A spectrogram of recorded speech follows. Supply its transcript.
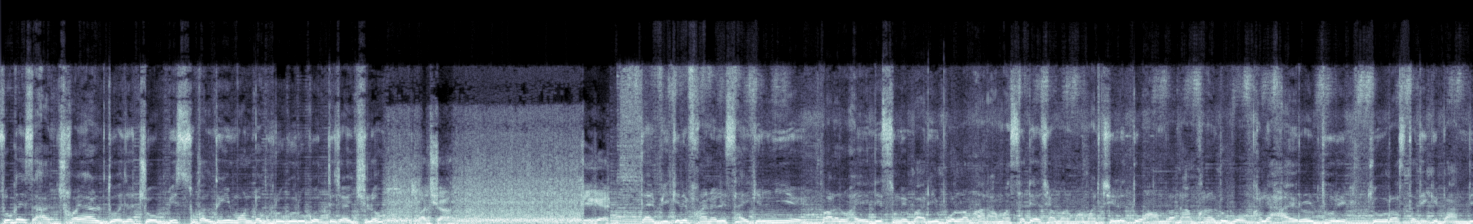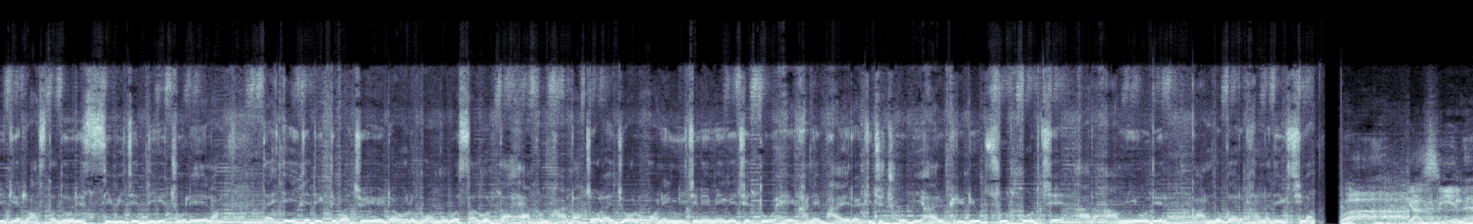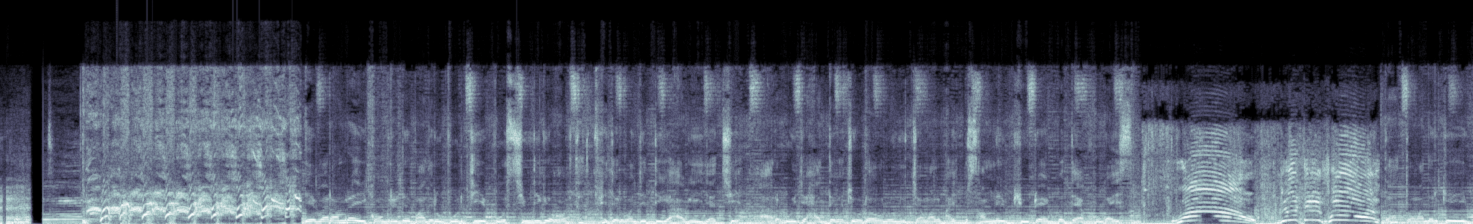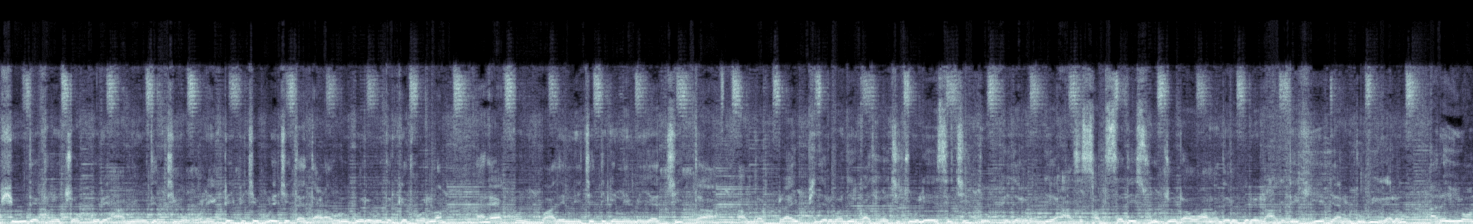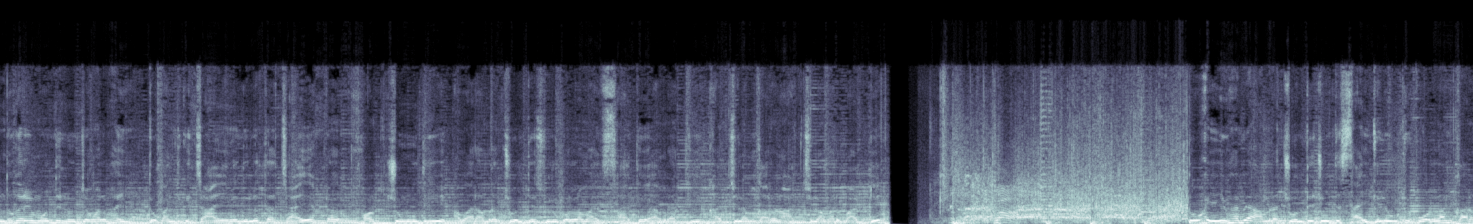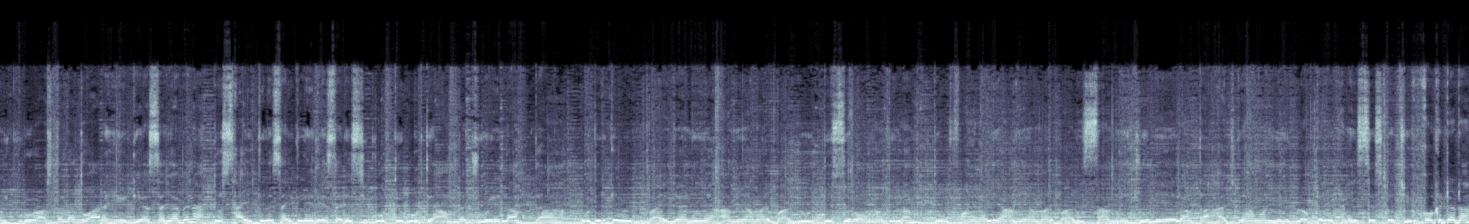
So guys আজ ছয় আট দু সকাল থেকেই মনটা ঘুরু ঘুরু করতে চাইছিল। আচ্ছা। তাই বিকেলে ফাইনালি সাইকেল নিয়ে পাড়ার ভাইদের সঙ্গে বাড়িয়ে পড়লাম আর আমার সাথে আছে আমার মামার ছেলে। তো আমরা Namkhana to Bakkhali high road ধরে চৌরাস্তা থেকে ডান দিকের রাস্তা ধরে সি বিচের দিকে চলে এলাম। তাই এই যে দেখতে পাচ্ছ এটা হলো বঙ্গোপসাগর। তা এখন ভাটা চলায় জল অনেক নিচে নেমে গেছে। তো এখানে ভাইরা কিছু ছবি আর ভিডিও শ্যুট করছে। আর আমি ওদের কাণ্ড কারখানা দেখছিলাম। বাহ ক্যা সিন হ্যায় এবার আমরা এই কংক্রিটের বাঁধের উপর দিয়ে পশ্চিম দিকে, অর্থাৎ ফেজারগঞ্জের দিকে আগিয়ে যাচ্ছি। আর ওই যে হাত দেখাচ্ছে ওটা হলো নুজ্জামাল ভাই। সামনের ভিউটা একবার দেখো গাইস তা তোমাদেরকে এই ভিউ দেখানোর চক্করে আমি ওদের থেকে অনেকটাই পিছিয়ে পড়েছি, তাই তাড়াহুড়ো করে ওদেরকে ধরলাম। আর এখন বাঁধের নিচের দিকে নেমে যাচ্ছি, তা আমরা প্রায় ফেজারগঞ্জের কাছাকাছি চলে এসেছি। তো ফেজারগঞ্জে আসার সাথে সাথেই সূর্যটাও আমাদের উপরে রাগ দেখিয়ে যেন ডুবে গেল। আর এই অন্ধকারের মধ্যে নুজ্জামাল ভাই দোকান থেকে চা এনে দিল তার চায়ে একটা হট চুমু দিয়ে আবার আমরা চলতে শুরু করলাম। আর সাথে আমরা কেক খাচ্ছিলাম, কারণ আজ ছিল আমার বার্থডে এইভাবে আমরা চলতে চলতে সাইকেলে উঠে পড়লাম, কারণ পুরো রাস্তাটা তো আর হেঁটে আসা যাবে না। তো সাইকেলে সাইকেলে রেসারেসি করতে করতে আমরা চলে এলাম। তা ওদেরকে বাই জানিয়ে আমি আমার বাড়ির উদ্দেশ্যে রওনা দিলাম। তো ফাইনালি আমি আমার বাড়ির সামনে চলে এলাম। তা আজকে আমার মিনি ব্লগটা এখানেই শেষ করছি। Okay tata.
